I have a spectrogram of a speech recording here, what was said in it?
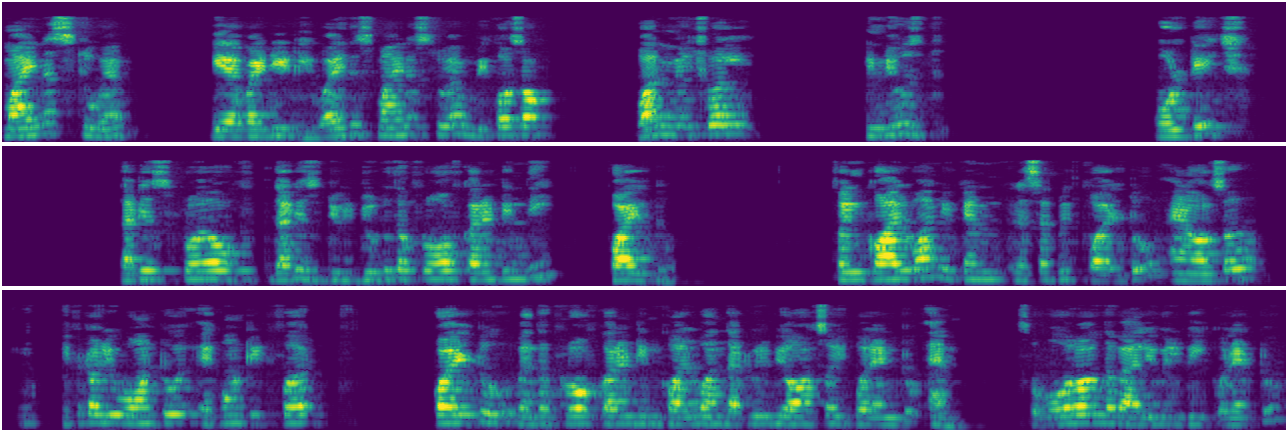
minus 2M di by dt. Why this minus 2M? Because of one mutual induced voltage that is flow of that is due, due to the flow of current in the coil 2 so in coil 1 you can reset with coil 2 and also if at all you want to account it for coil 2 when the flow of current in coil 1 that will be also equivalent to m. So overall the value will be equivalent to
